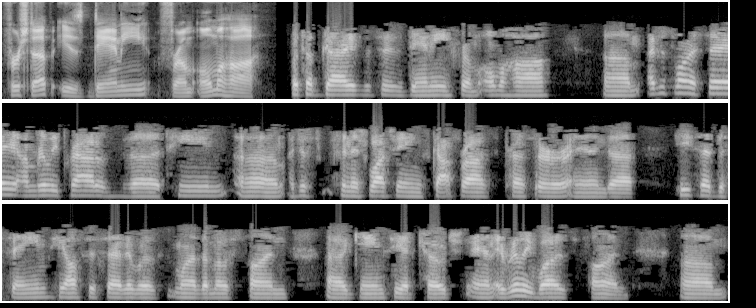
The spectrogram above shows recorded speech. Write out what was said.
First up is Danny from Omaha. What's up, guys? This is Danny from Omaha. Um, I just want to say I'm really proud of the team. Um, I just finished watching Scott Frost's presser, and uh, he said the same. He also said it was one of the most fun uh, games he had coached, and it really was fun. Um,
